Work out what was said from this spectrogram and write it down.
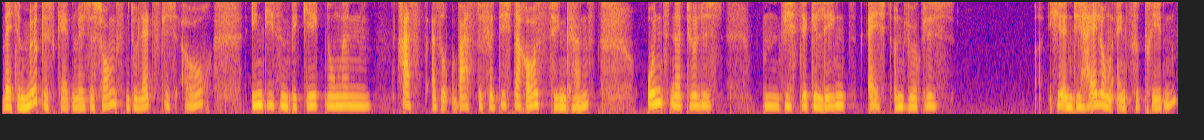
welche Möglichkeiten, welche Chancen du letztlich auch in diesen Begegnungen hast, also was du für dich da rausziehen kannst und natürlich, ähm, wie es dir gelingt, echt und wirklich hier in die Heilung einzutreten,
